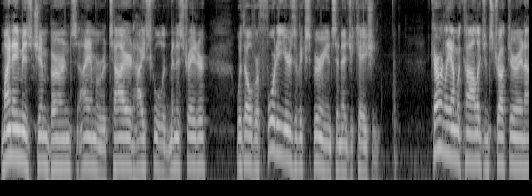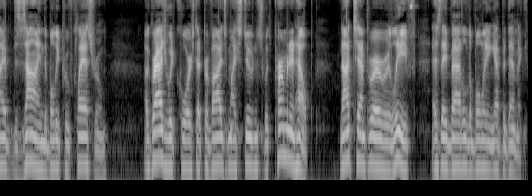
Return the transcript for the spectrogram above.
My name is Jim Burns. I am a retired high school administrator with over 40 years of experience in education. Currently, I'm a college instructor and I have designed the Bully Proof Classroom, a graduate course that provides my students with permanent help, not temporary relief, as they battle the bullying epidemic.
